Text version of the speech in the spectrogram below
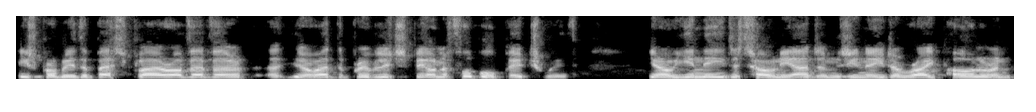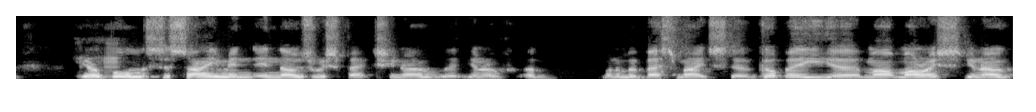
he's probably the best player I've ever uh, you know had the privilege to be on a football pitch with. You know, you need a Tony Adams, you need a Ray Parlour, and you know, Bournemouth's the same in, in those respects. You know, you know, um, one of my best mates, uh, got be uh, Mark Morris. You know,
